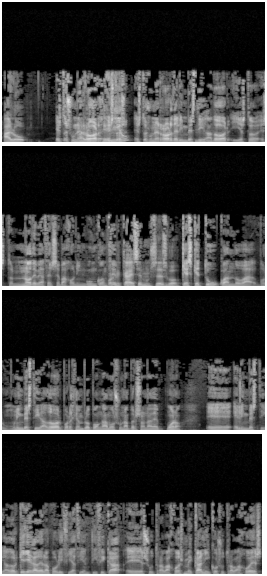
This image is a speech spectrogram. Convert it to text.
a lo Esto es un a error, esto es, esto es un error del investigador y esto, esto no debe hacerse bajo ningún Porque concepto. caes en un sesgo. que es que tú cuando va por un investigador, por ejemplo, pongamos una persona de, bueno, eh, el investigador que llega de la policía científica, eh, su trabajo es mecánico, su trabajo es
